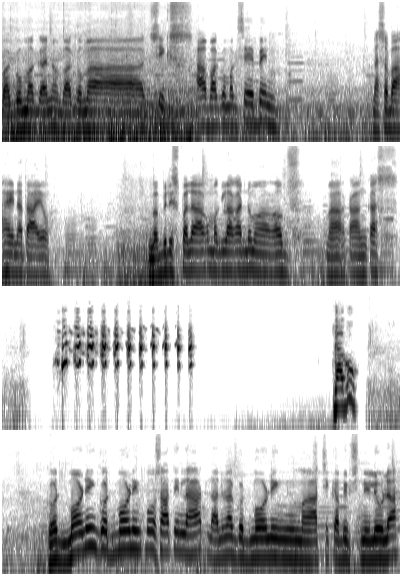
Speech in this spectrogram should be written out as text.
Bago mag ano, bago mag 6, ah bago mag 7. Nasa bahay na tayo. Mabilis pala ako maglakad ng mga kabs, mga kaangkas. Gago. Good morning, good morning po sa atin lahat. Lalo na good morning mga chika bibs ni Lola.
